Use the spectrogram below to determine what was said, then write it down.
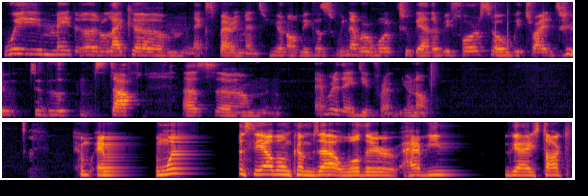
we made a, like an um, experiment, you know, because we never worked together before. So we tried to, to do stuff as um, everyday different, you know. And, and once the album comes out, will there have you guys talked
